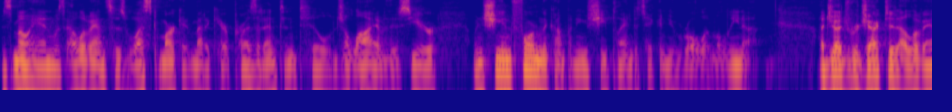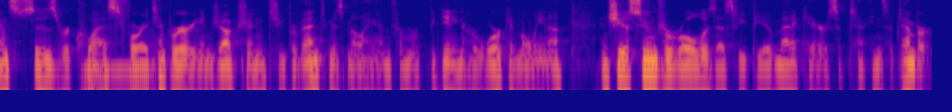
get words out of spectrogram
Ms. Mohan was Elevance's West Market Medicare president until July of this year, when she informed the company she planned to take a new role at Molina. A judge rejected Elevance's request for a temporary injunction to prevent Ms. Mohan from beginning her work at Molina, and she assumed her role as SVP of Medicare in September.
